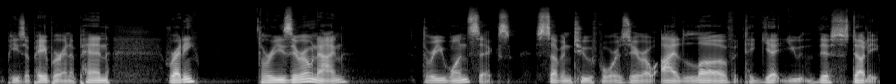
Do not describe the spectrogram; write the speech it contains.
a piece of paper and a pen. Ready? 309 316 7240. I'd love to get you this study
